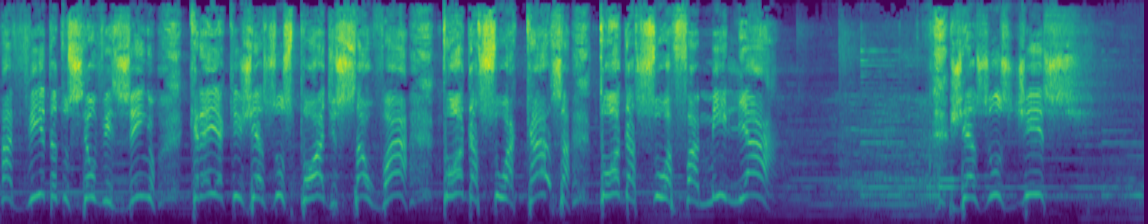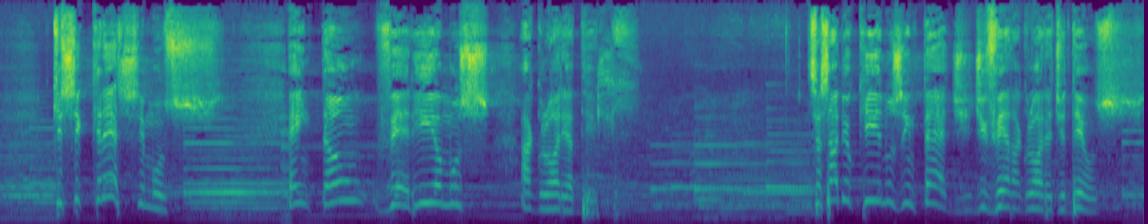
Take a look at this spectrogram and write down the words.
a vida do seu vizinho. Creia que Jesus pode salvar toda a sua casa, toda a sua família. Jesus disse que se crêssemos, então veríamos a glória dele. Você sabe o que nos impede de ver a glória de Deus?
